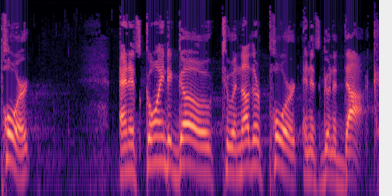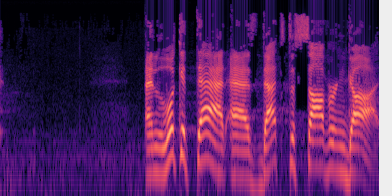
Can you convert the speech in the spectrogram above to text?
port and it's going to go to another port and it's going to dock and look at that as that's the sovereign God.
